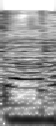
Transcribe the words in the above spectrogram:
control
